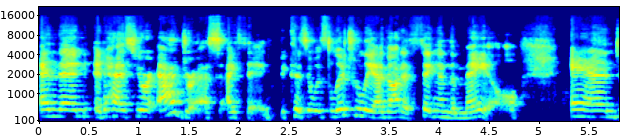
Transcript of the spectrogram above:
and then it has your address. I think because it was literally I got a thing in the mail, and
